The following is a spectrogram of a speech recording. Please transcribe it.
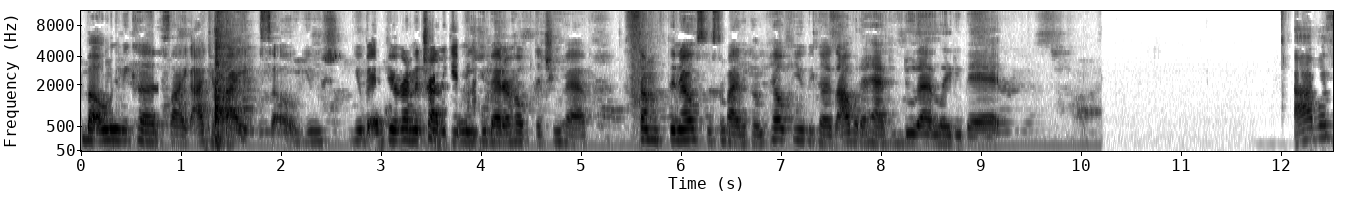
but only because like I can fight. So you you if you're gonna try to get me, you better hope that you have something else or somebody to come help you because I would have had to do that lady bad. I was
